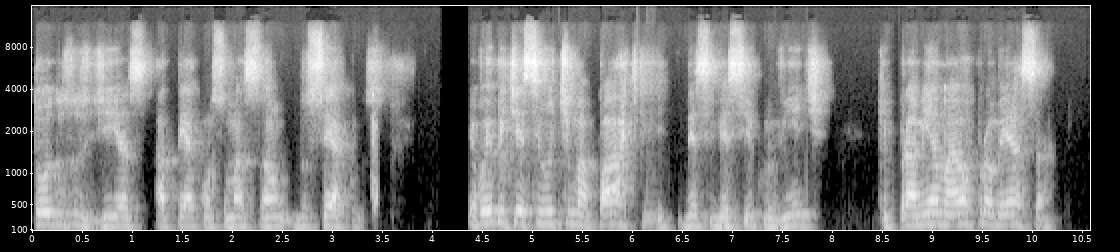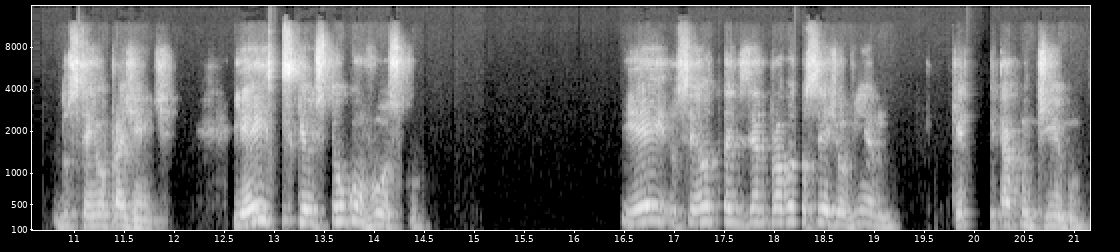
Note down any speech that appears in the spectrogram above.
todos os dias até a consumação dos séculos. Eu vou repetir essa última parte desse versículo 20, que para mim é a maior promessa do Senhor para a gente. E eis que eu estou convosco e aí, o Senhor está dizendo para você, Jovino, que Ele está contigo.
